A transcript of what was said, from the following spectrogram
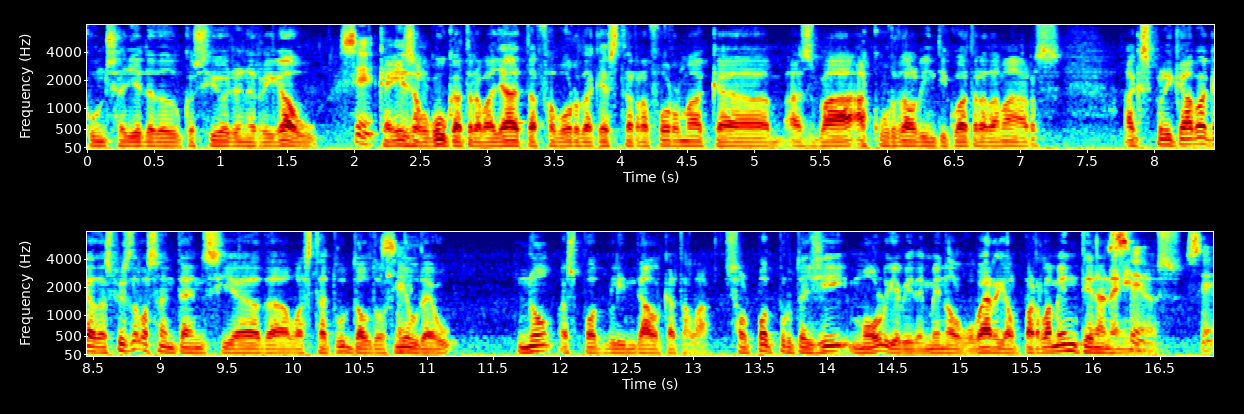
consellera d'Educació, Irene Rigau, sí. que és algú que ha treballat a favor d'aquesta reforma que es va acordar el 24 de març, explicava que després de la sentència de l'Estatut del 2010 sí. No es pot blindar el català. Se'l pot protegir molt i, evidentment, el govern i el Parlament tenen eines. Sí, sí.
